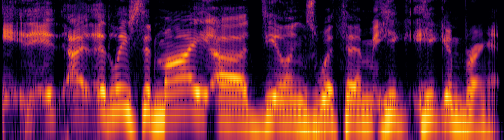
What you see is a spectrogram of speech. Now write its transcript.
it, it, at least in my uh, dealings with him, he, he can bring it.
